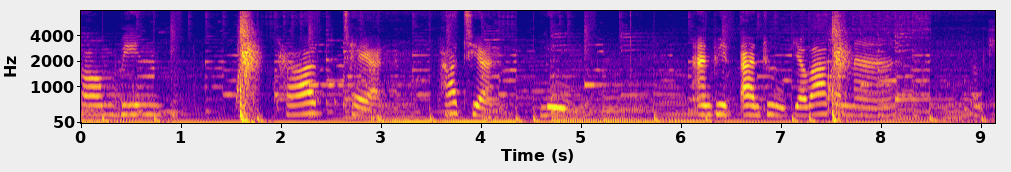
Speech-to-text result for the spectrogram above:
คอมบินพาเทียนพาเทียนลูมอ่านผิดอ่านถูกอย่าว่ากันนะ โอเค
